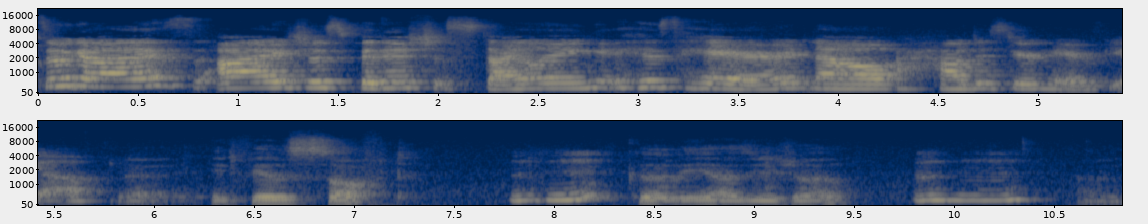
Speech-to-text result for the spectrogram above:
So guys, I just finished styling his hair. Now, how does your hair feel? It feels soft, mm -hmm. curly as usual. Mm -hmm. Um,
